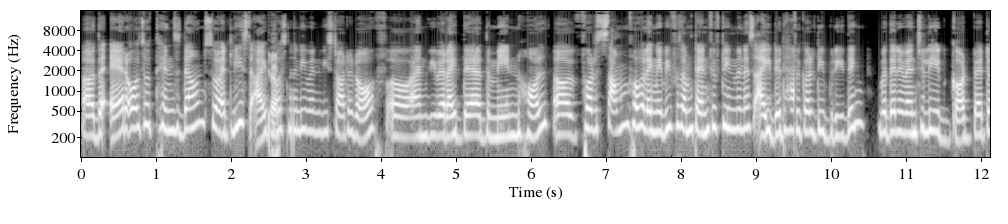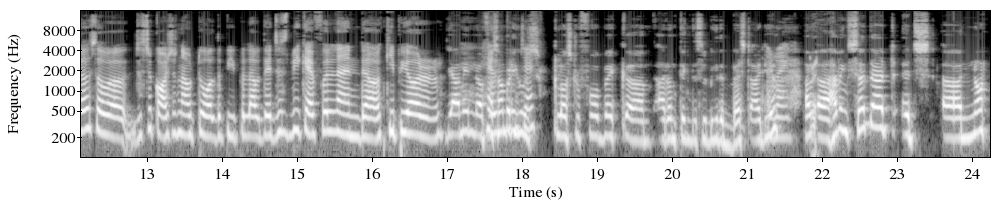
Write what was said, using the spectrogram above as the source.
uh, the air also thins down. So at least I Yeah. personally, when we started off uh, and we were right there at the main hall, uh, for some, for like maybe for some 10, 15 minutes, I did have difficulty breathing, but then eventually it got better. So uh, just a caution out to all the people out there, just be careful and uh, keep your Yeah, I mean, uh, for somebody who's check. claustrophobic, um, I don't think this will be the best idea. Right. Uh, uh, having said that, it's uh, not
